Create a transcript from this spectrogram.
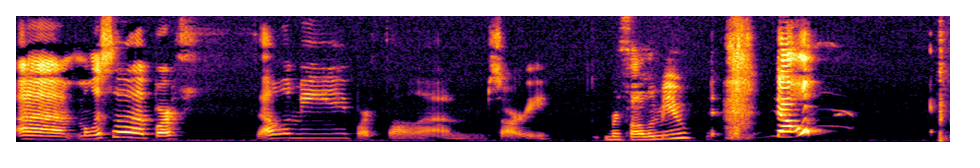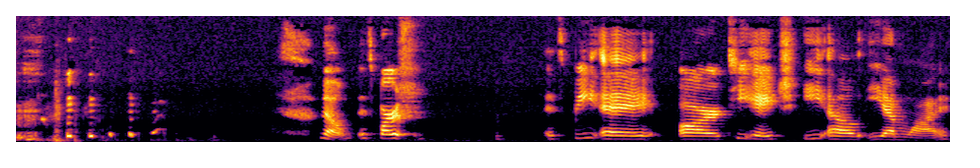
Um, Melissa Bartholomew Barthol. I'm sorry. Bartholomew? No. no, it's Bart. It's B A R T H E L E M Y.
